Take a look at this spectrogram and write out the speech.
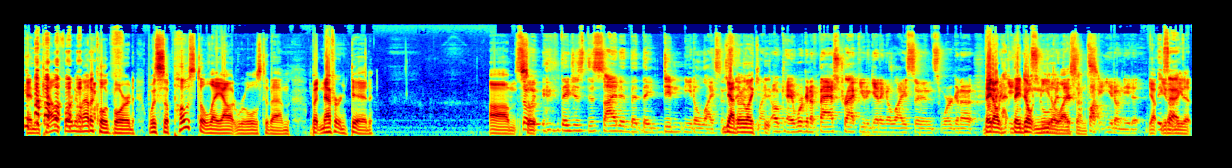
And the California Medical Board was supposed to lay out rules to them, but never did. Um, So, so, they just decided that they didn't need a license. Yeah, They they're didn't, like- okay, we're gonna fast track you to getting a license. We're gonna. They don't- gonna they don't need a license. Fuck it, you don't need it. yep, you don't need it.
